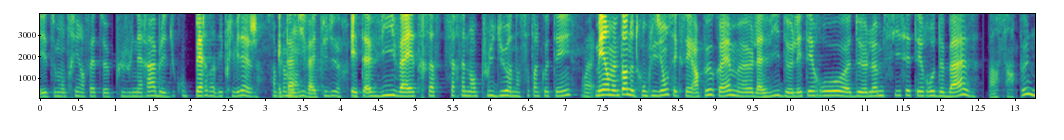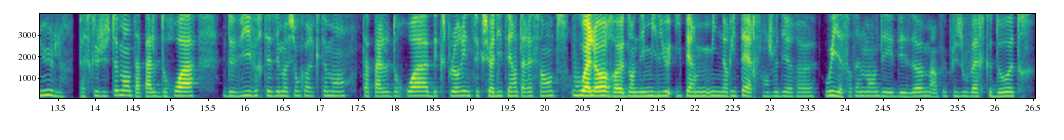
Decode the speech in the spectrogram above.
Et te montrer en fait plus vulnérable et du coup perdre des privilèges, Et simplement. ta vie va être plus dure. Et ta vie va être cer- certainement plus dure d'un certain côté. Ouais. Mais en même temps, notre conclusion, c'est que c'est un peu quand même euh, la vie de l'hétéro, euh, de l'homme cis hétéro de base. Ben, c'est un peu nul. Parce que justement, t'as pas le droit de vivre tes émotions correctement. T'as pas le droit d'explorer une sexualité intéressante. Ou alors euh, dans des milieux hyper minoritaires. Enfin, je veux dire, euh, oui, il y a certainement des, des hommes un peu plus ouverts que d'autres.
